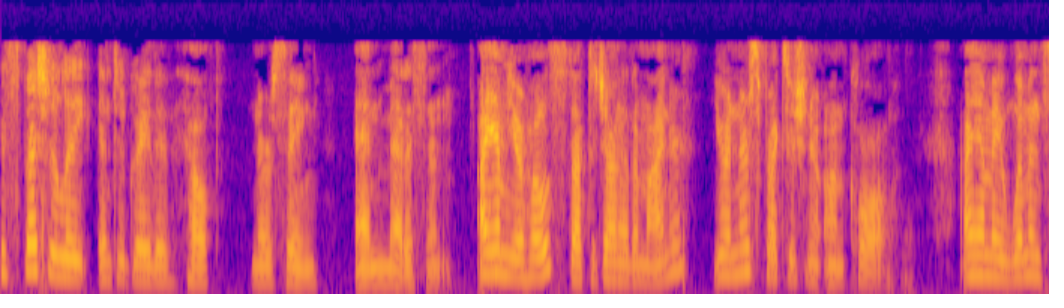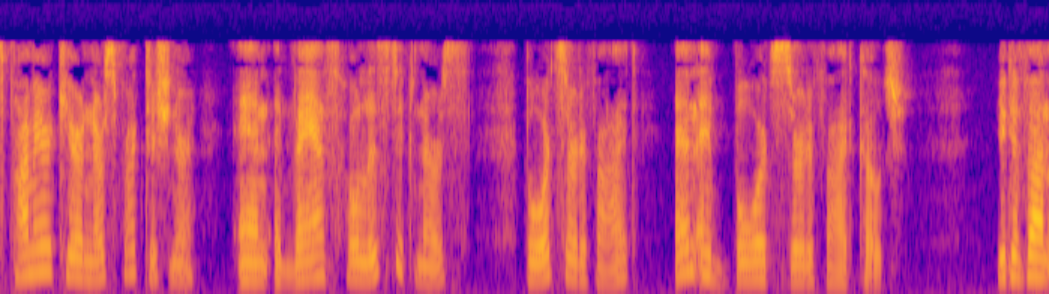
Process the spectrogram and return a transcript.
especially integrative health nursing, and medicine. I am your host, Dr. Jonetta Miner. You're a nurse practitioner on call. I am a women's primary care nurse practitioner and advanced holistic nurse, board certified, and a board certified coach. You can find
